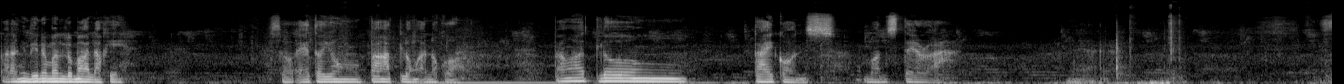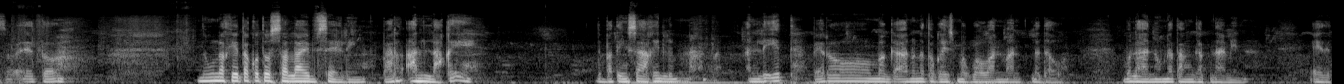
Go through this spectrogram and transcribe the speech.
Parang hindi naman lumalaki. So, eto yung pangatlong ano ko. Pangatlong Tycons Monstera. Ayan. So, eto. Nung nakita ko to sa live selling, parang ang laki. Dabating sa akin, ang liit. Pero mag-ano na to guys, magwa one month na daw. Mula nung natanggap namin eh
